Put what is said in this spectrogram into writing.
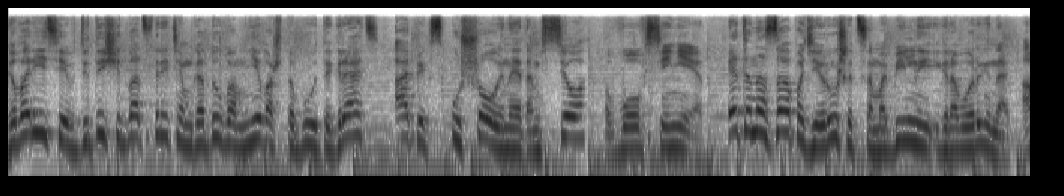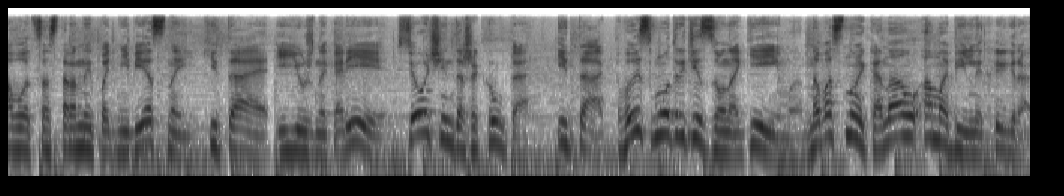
Говорите, в 2023 году вам не во что будет играть? Apex ушел и на этом все? Вовсе нет. Это на Западе рушится мобильный игровой рынок, а вот со стороны Поднебесной, Китая и Южной Кореи все очень даже круто. Итак, вы смотрите Зона Гейм, новостной канал о мобильных играх.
